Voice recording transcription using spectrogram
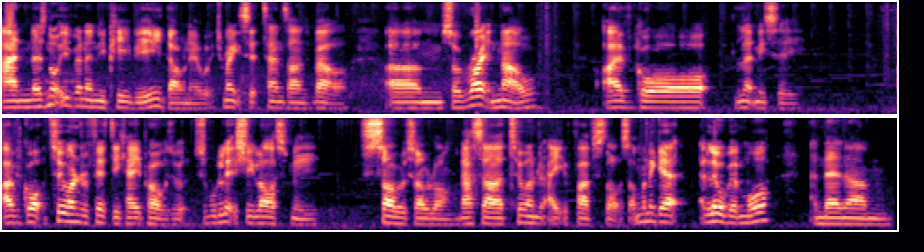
and there's not even any PvE down here which makes it 10 times better. Um, so right now I've got, let me see, I've got 250k poles which will literally last me so so long. That's uh 285 slots. I'm gonna get a little bit more and then um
